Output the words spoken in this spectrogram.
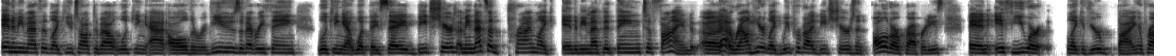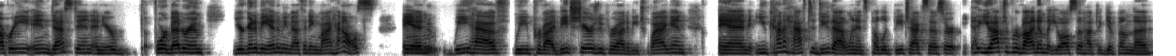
enemy method like you talked about looking at all the reviews of everything looking at what they say beach chairs i mean that's a prime like enemy method thing to find uh, yeah. around here like we provide beach chairs in all of our properties and if you are like if you're buying a property in destin and you're four bedroom you're going to be enemy methoding my house and mm-hmm. we have we provide beach chairs we provide a beach wagon and you kind of have to do that when it's public beach access, or you have to provide them, but you also have to give them the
